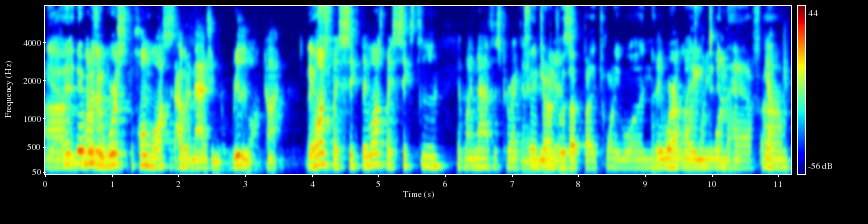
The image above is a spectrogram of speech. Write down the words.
Um, it, it one of their wasn't great. worst home losses I would imagine in a really long time. They Yes. lost by six. They lost by sixteen, if my math is correct. And St. it John's was up by 21. They were up by late in twenty-one. the half. Yeah. Um,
